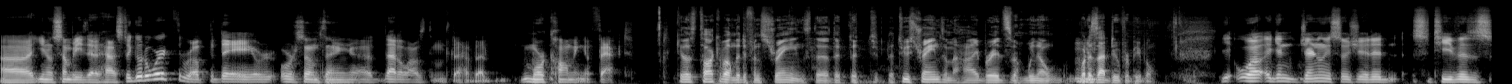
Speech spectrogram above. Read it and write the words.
uh, you know somebody that has to go to work throughout the day or or something. Uh, that allows them to have that more calming effect. Okay, let's talk about the different strains, the the, the, the two strains and the hybrids. You know, what does that do for people? Yeah, well, again, generally associated sativas,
